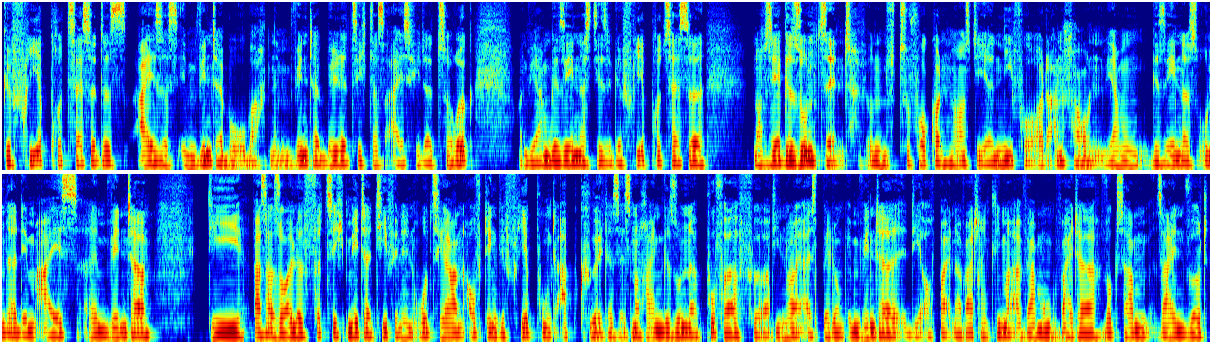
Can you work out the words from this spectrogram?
Gefrierprozesse des Eises im Winter beobachten. Im Winter bildet sich das Eis wieder zurück und wir haben gesehen, dass diese Gefrierprozesse noch sehr gesund sind. Und zuvor konnten wir uns die ja nie vor Ort anschauen. Wir haben gesehen, dass unter dem Eis im Winter die Wassersäule 40 Meter tief in den Ozean auf den Gefrierpunkt abkühlt. Das ist noch ein gesunder Puffer für die Neueisbildung im Winter, die auch bei einer weiteren Klimaerwärmung weiter wirksam sein wird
